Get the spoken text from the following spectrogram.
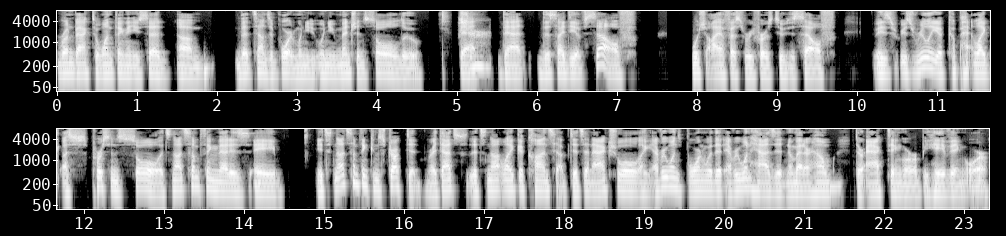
run back to one thing that you said um, that sounds important when you when you mentioned soul, Lou. That sure. that this idea of self, which IFS refers to as self, is is really a like a person's soul. It's not something that is a it's not something constructed, right? That's, it's not like a concept. It's an actual, like everyone's born with it. Everyone has it, no matter how they're acting or behaving or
